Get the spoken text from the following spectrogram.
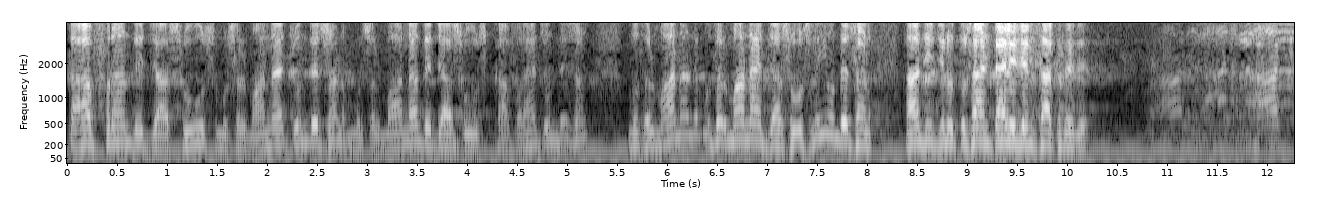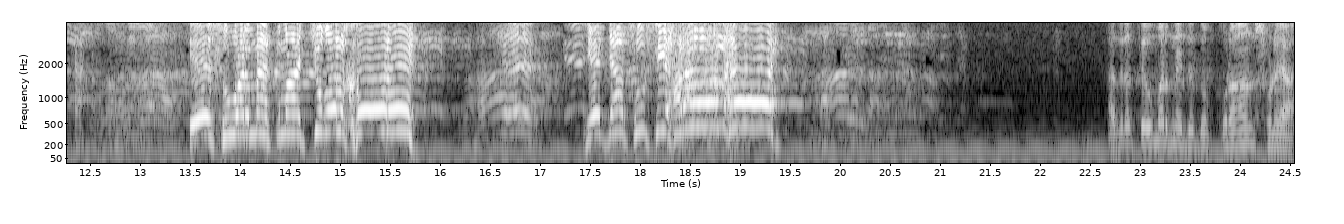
کافران دے جاسوس مسلمان چندے سن مسلمان دے جاسوس کافر چندے سن۔ مسلمان دے مسلمان جاسوس نہیں ہوں سن۔ ہاں جی جنوب تصا انٹیلیجنس آخر جی اے سور محکمہ چگل خور یہ جاسوسی حرام ہے۔ حضرت عمر نے جدو قرآن سنیا،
